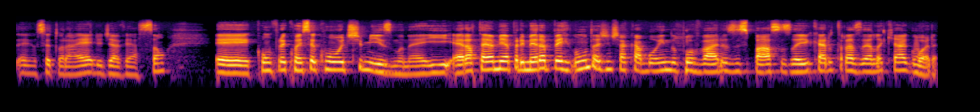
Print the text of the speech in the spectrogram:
é, o setor aéreo, de aviação, é, com frequência com otimismo, né? E era até a minha primeira pergunta, a gente acabou indo por vários espaços aí, quero trazê-la aqui agora.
